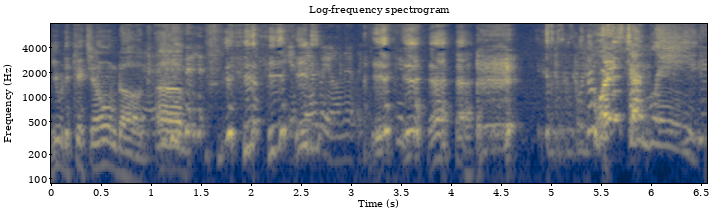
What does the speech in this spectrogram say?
You would have kicked your own dog. Yeah. Um, yeah, on it. Like, Where's Chun Li?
